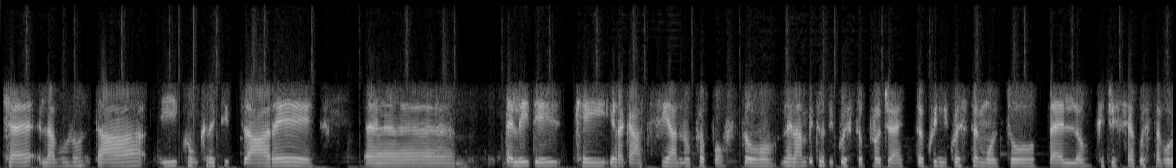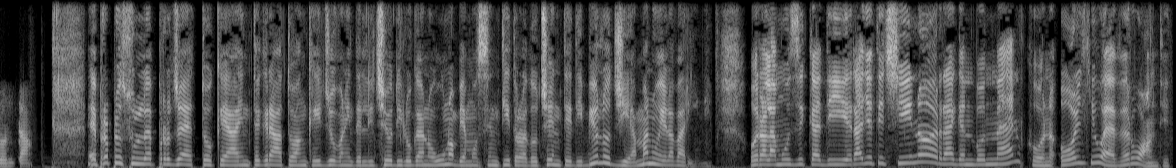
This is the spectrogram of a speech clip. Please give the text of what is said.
c'è la volontà di concretizzare eh, delle idee che i ragazzi hanno proposto nell'ambito di questo progetto, quindi questo è molto bello che ci sia questa volontà. È proprio sul progetto che ha integrato anche i giovani del liceo di Lugano 1 abbiamo sentito la docente di biologia Manuela Varini. Ora la musica di Radio Ticino, Regan Bone Man con All You Ever Wanted.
